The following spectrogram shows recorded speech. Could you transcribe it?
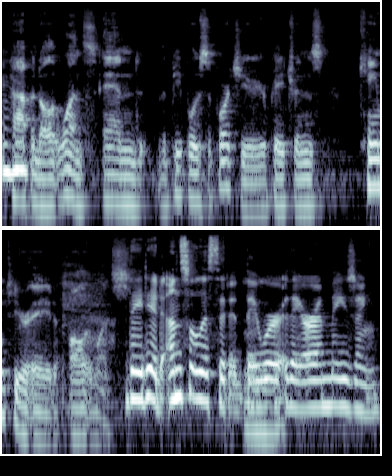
Mm-hmm. happened all at once, and the people who support you, your patrons, came to your aid all at once. They did unsolicited. They Mm-hmm. were they are amazing.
